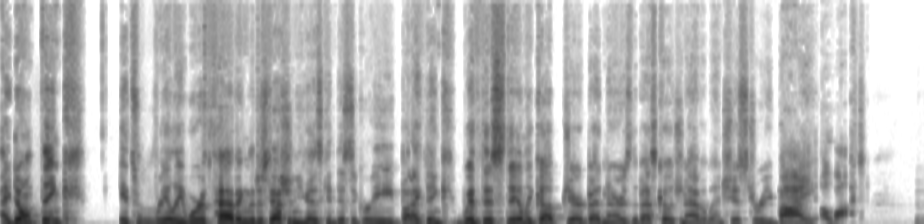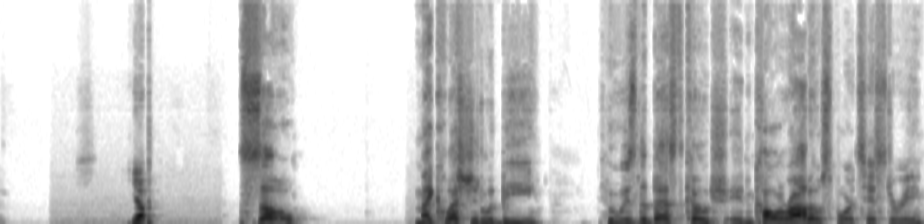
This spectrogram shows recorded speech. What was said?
I don't think it's really worth having the discussion. You guys can disagree, but I think with this Stanley Cup, Jared Bednar is the best coach in Avalanche history by a lot. Yep. So, my question would be who is the best coach in Colorado sports history?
